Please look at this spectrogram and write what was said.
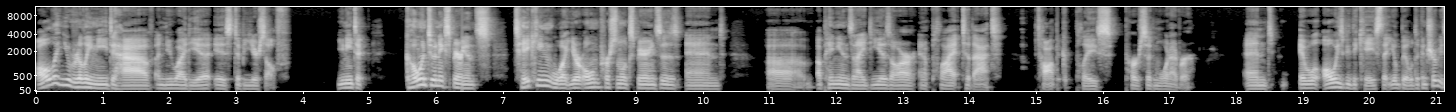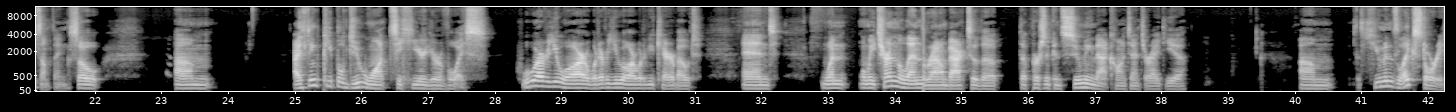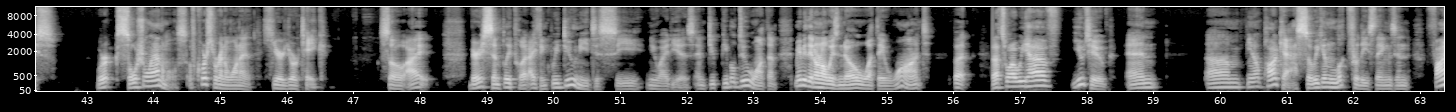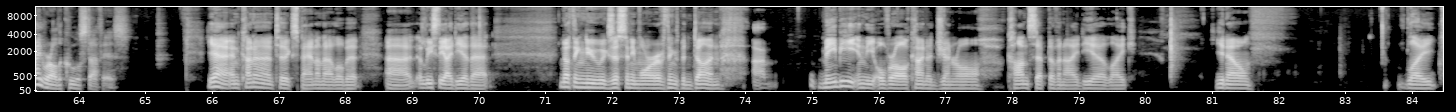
all that you really need to have a new idea is to be yourself. You need to go into an experience taking what your own personal experiences and uh, opinions and ideas are and apply it to that topic, place, person, whatever and it will always be the case that you'll be able to contribute something. So, um, I think people do want to hear your voice, whoever you are, whatever you are, whatever you care about, and when when we turn the lens around back to the the person consuming that content or idea, um, humans like stories. We're social animals. Of course, we're going to want to hear your take so I very simply put, I think we do need to see new ideas and do people do want them. Maybe they don't always know what they want, but that's why we have YouTube and um, you know, podcasts so we can look for these things and find where all the cool stuff is. Yeah, and kind of to expand on that a little bit, uh, at least the idea that nothing new exists anymore, everything's been done. Um, maybe in the overall kind of general concept of an idea like you know like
